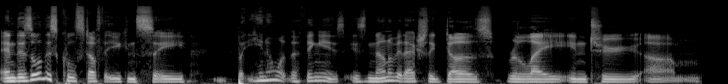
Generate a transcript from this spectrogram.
and there's all this cool stuff that you can see. But you know what the thing is? Is none of it actually does relay into um,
